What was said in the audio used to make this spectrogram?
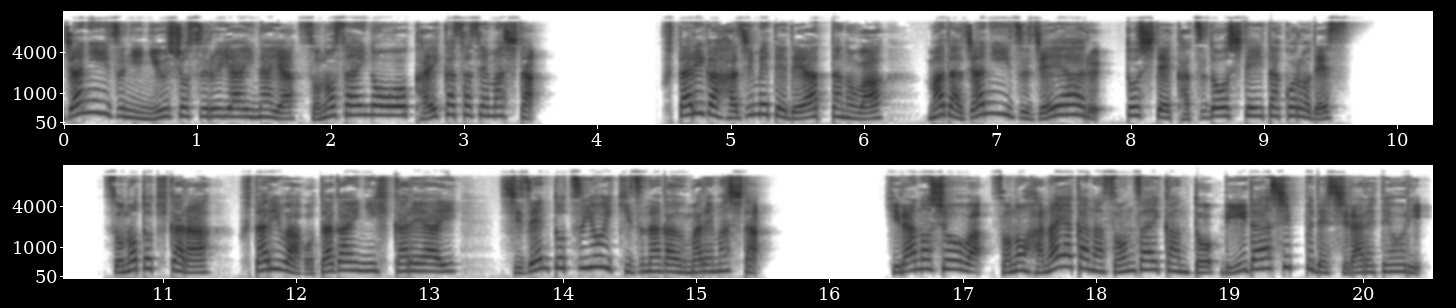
ジャニーズに入所するや否やその才能を開花させました。二人が初めて出会ったのは、まだジャニーズ JR として活動していた頃です。その時から二人はお互いに惹かれ合い、自然と強い絆が生まれました。平野翔はその華やかな存在感とリーダーシップで知られており、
